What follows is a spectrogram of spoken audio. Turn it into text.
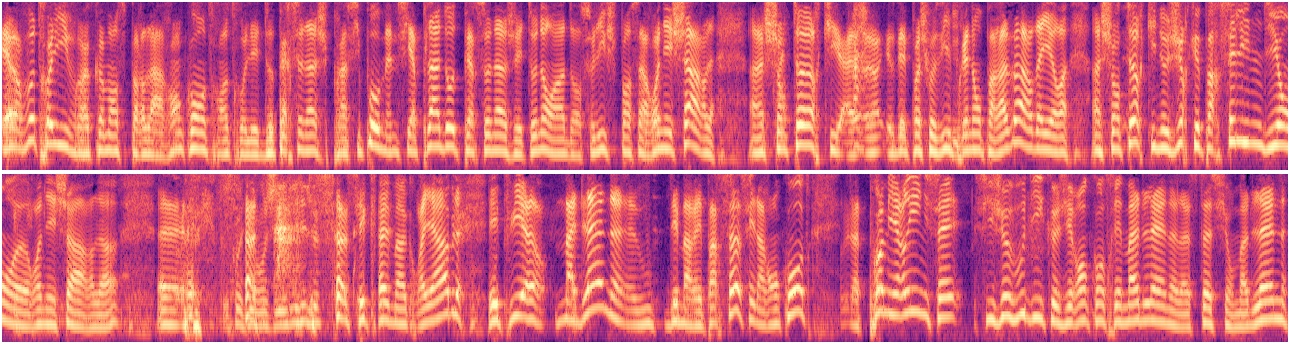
Et alors, votre livre commence par la rencontre entre les deux personnages principaux, même s'il y a plein d'autres personnages étonnants hein, dans ce livre. Je pense à René Charles, un chanteur qui, euh, euh, vous n'avez pas choisi le prénom par hasard d'ailleurs, un chanteur qui ne jure que par Céline Dion, euh, René Charles. hein. Euh, ça, ça, c'est quand même incroyable. Et puis, alors, Madeleine, vous démarrez par ça, c'est la rencontre. La première ligne, c'est si je vous dis que j'ai rencontré Madeleine à la station Madeleine,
